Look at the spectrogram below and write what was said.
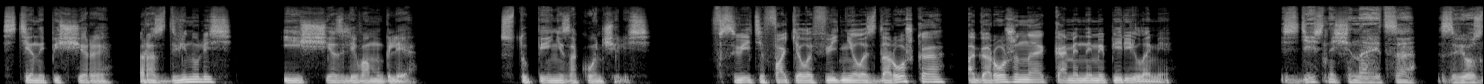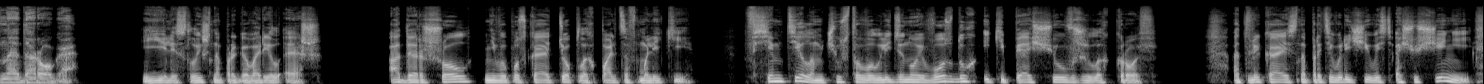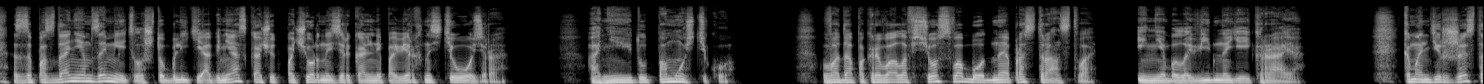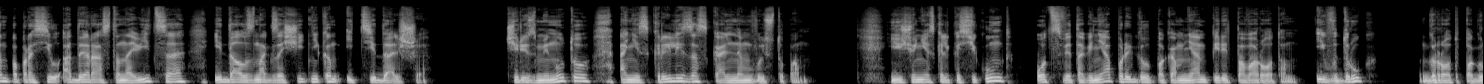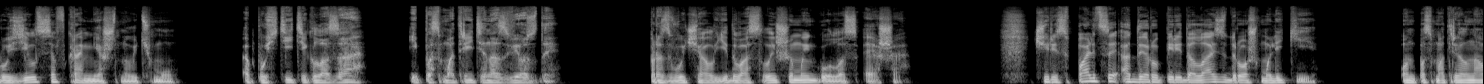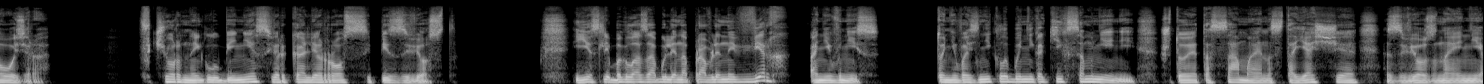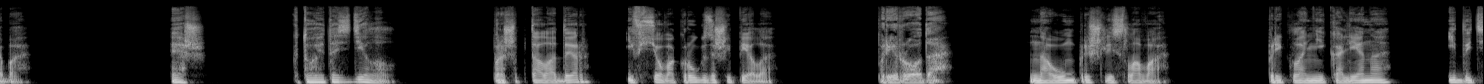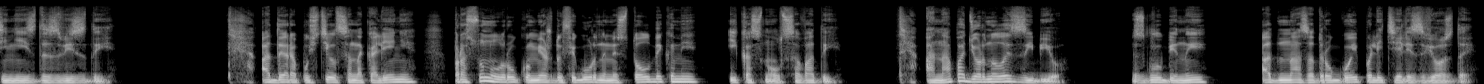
Стены пещеры раздвинулись и исчезли во мгле. Ступени закончились. В свете факелов виднелась дорожка, огороженная каменными перилами. «Здесь начинается звездная дорога», — еле слышно проговорил Эш. Адер шел, не выпуская теплых пальцев маляки. Всем телом чувствовал ледяной воздух и кипящую в жилах кровь. Отвлекаясь на противоречивость ощущений, с запозданием заметил, что блики огня скачут по черной зеркальной поверхности озера. Они идут по мостику. Вода покрывала все свободное пространство, и не было видно ей края. Командир жестом попросил Адера остановиться и дал знак защитникам идти дальше. Через минуту они скрылись за скальным выступом. Еще несколько секунд отцвет огня прыгал по камням перед поворотом, и вдруг грот погрузился в кромешную тьму. «Опустите глаза и посмотрите на звезды», прозвучал едва слышимый голос Эша. Через пальцы Адеру передалась дрожь маляки. Он посмотрел на озеро. В черной глубине сверкали россыпи звезд. Если бы глаза были направлены вверх, а не вниз, то не возникло бы никаких сомнений, что это самое настоящее звездное небо. «Эш, кто это сделал?» прошептал Адер, и все вокруг зашипело. «Природа!» На ум пришли слова. «Преклони колено и дотянись до звезды». Адер опустился на колени, просунул руку между фигурными столбиками и коснулся воды. Она подернулась зыбью. С глубины одна за другой полетели звезды.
